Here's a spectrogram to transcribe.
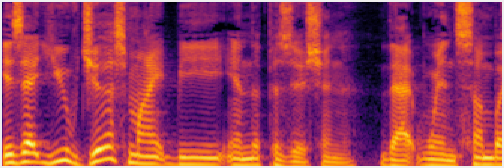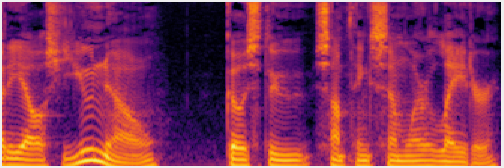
is that you just might be in the position that when somebody else you know goes through something similar later,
